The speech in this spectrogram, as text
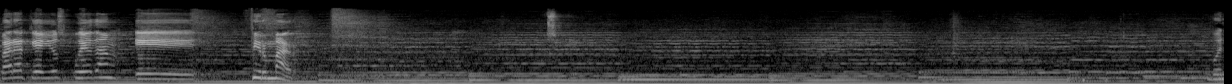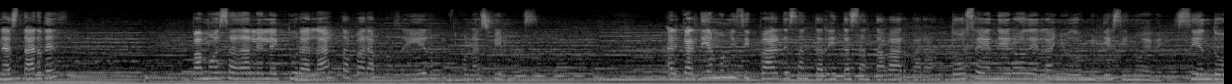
para que ellos puedan eh, firmar. Buenas tardes. Vamos a darle lectura al acta para proseguir con las firmas. Alcaldía Municipal de Santa Rita, Santa Bárbara, 12 de enero del año 2019, siendo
